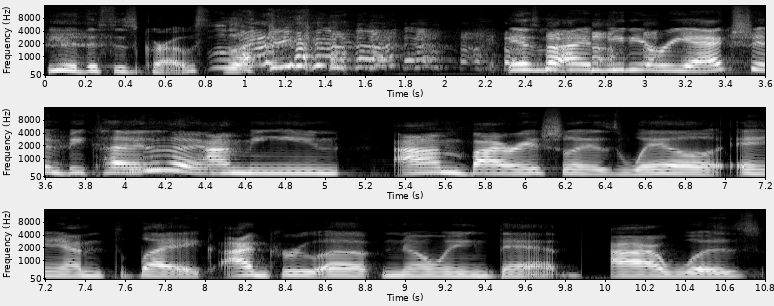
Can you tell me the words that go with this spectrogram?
yeah, this is gross. is my immediate reaction because yeah. I mean I'm biracial as well. And like, I grew up knowing that I was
